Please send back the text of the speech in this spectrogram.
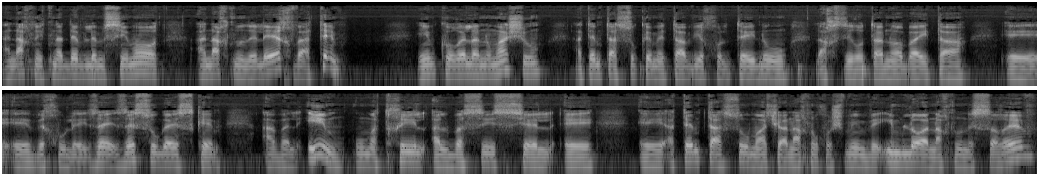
אנחנו נתנדב למשימות, אנחנו נלך, ואתם, אם קורה לנו משהו, אתם תעשו כמיטב יכולתנו להחזיר אותנו הביתה אה, אה, וכולי. זה, זה סוג ההסכם. אבל אם הוא מתחיל על בסיס של אה, אתם תעשו מה שאנחנו חושבים ואם לא אנחנו נסרב,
